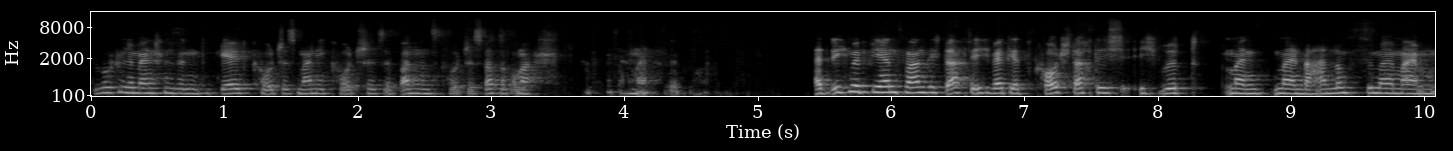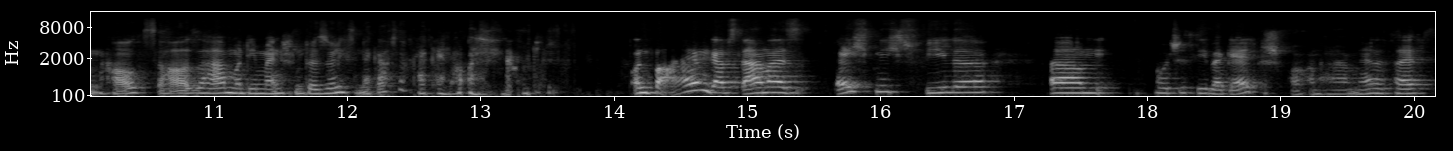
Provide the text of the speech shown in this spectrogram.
so viele Menschen sind Geldcoaches, Money Coaches, Abundance Coaches, was auch immer. Als ich mit 24 dachte, ich werde jetzt Coach, dachte ich, ich würde mein, mein Behandlungszimmer in meinem Haus zu Hause haben und die Menschen persönlich sind. Da gab es noch gar keine Online-Coaches. Und vor allem gab es damals echt nicht viele ähm, Coaches, die über Geld gesprochen haben. Ja? Das heißt,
